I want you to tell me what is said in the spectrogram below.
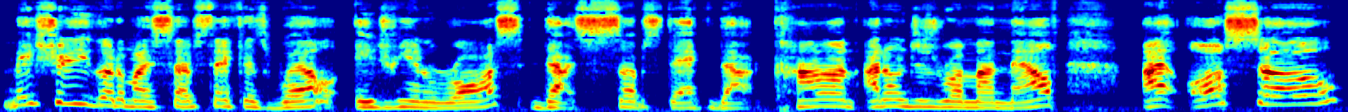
Make sure you go to my Substack as well, adrienneross.substack.com. I don't just run my mouth. I also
